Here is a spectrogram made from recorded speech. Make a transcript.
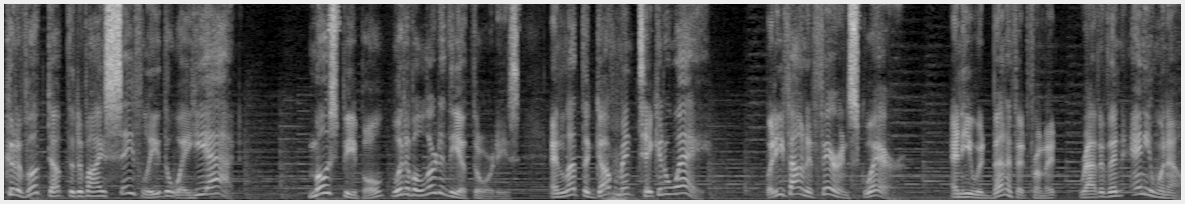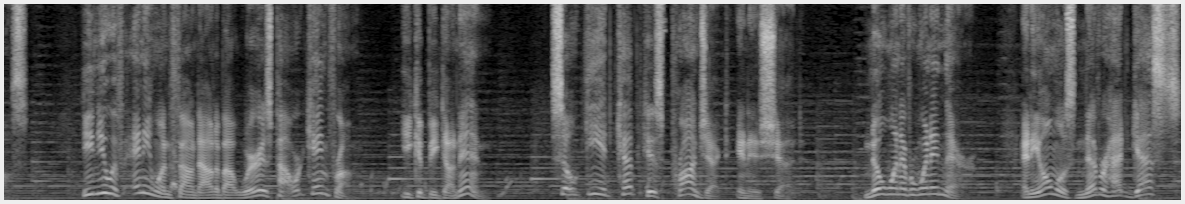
could have hooked up the device safely the way he had. Most people would have alerted the authorities and let the government take it away. But he found it fair and square, and he would benefit from it rather than anyone else. He knew if anyone found out about where his power came from, he could be gun in. So he had kept his project in his shed. No one ever went in there, and he almost never had guests,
